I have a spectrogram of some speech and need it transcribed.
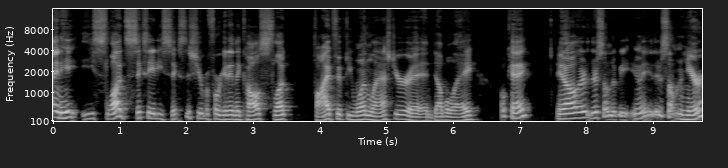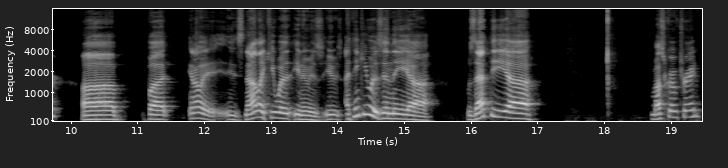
And he he slugged 686 this year before getting the call, slugged 551 last year in double A. Okay. You know, there, there's something to be, maybe there's something here. Uh, but you know, it, it's not like he was, you know, he was, he was, I think he was in the, uh, was that the, uh, Musgrove trade?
